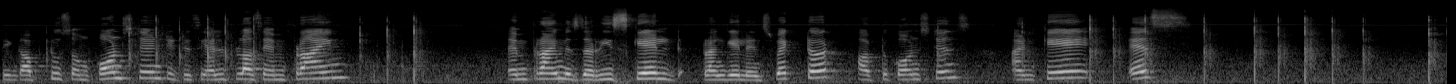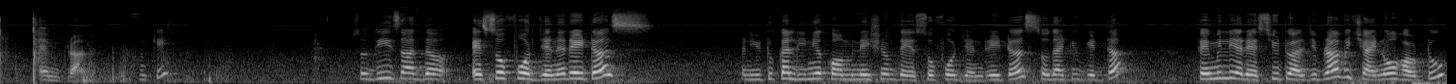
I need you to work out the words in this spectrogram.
think up to some constant it is L plus M prime. M prime is the rescaled Runge-Lenz vector up to constants and K is M prime. Okay. So, these are the SO4 generators and you took a linear combination of the SO4 generators so that you get the familiar SU2 algebra which I know how to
